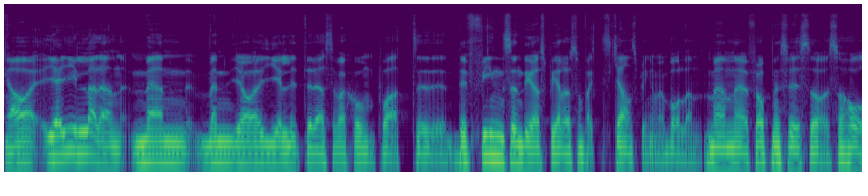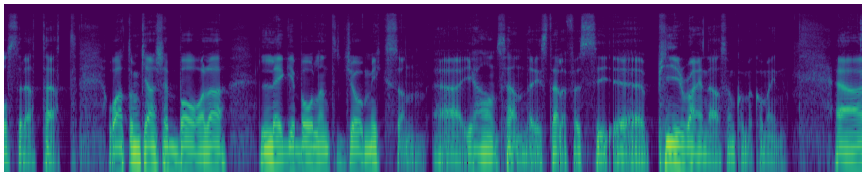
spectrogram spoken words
Ja, jag gillar den, men, men jag ger lite reservation på att eh, det finns en del spelare som faktiskt kan springa med bollen, men eh, förhoppningsvis så, så hålls det rätt tätt och att de kanske bara lägger bollen till Joe Mixon eh, i hans händer istället för C, eh, P. Ryan där, som kommer komma in. Eh,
